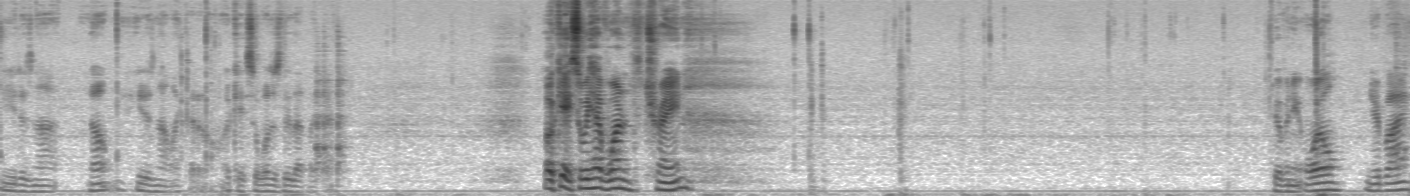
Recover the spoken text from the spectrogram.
He does not. No, he does not like that at all. Okay, so we'll just do that like that. Okay, so we have one train. Do you have any oil nearby?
